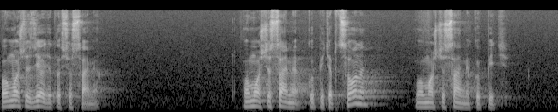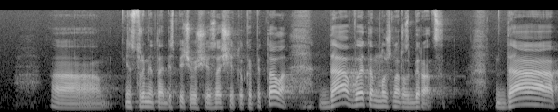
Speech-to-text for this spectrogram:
вы можете сделать это все сами. Вы можете сами купить опционы, вы можете сами купить а, инструменты, обеспечивающие защиту капитала, да, в этом нужно разбираться. Да,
